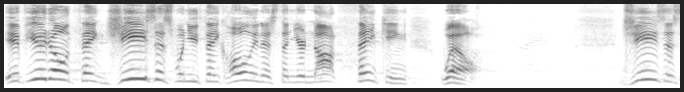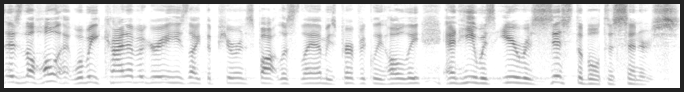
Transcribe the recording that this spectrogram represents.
if you don't think Jesus when you think holiness, then you're not thinking well. Jesus is the whole, well, we kind of agree he's like the pure and spotless lamb. He's perfectly holy, and he was irresistible to sinners.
